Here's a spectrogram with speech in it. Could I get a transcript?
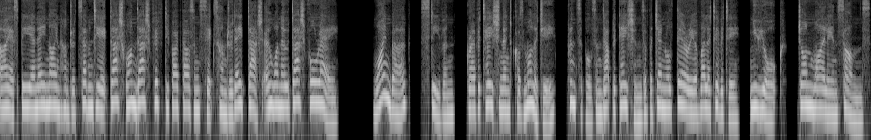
ISBN A978-1-55608-010-4A. Weinberg, Stephen, Gravitation and Cosmology, Principles and Applications of the General Theory of Relativity, New York, John Wiley & Sons,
